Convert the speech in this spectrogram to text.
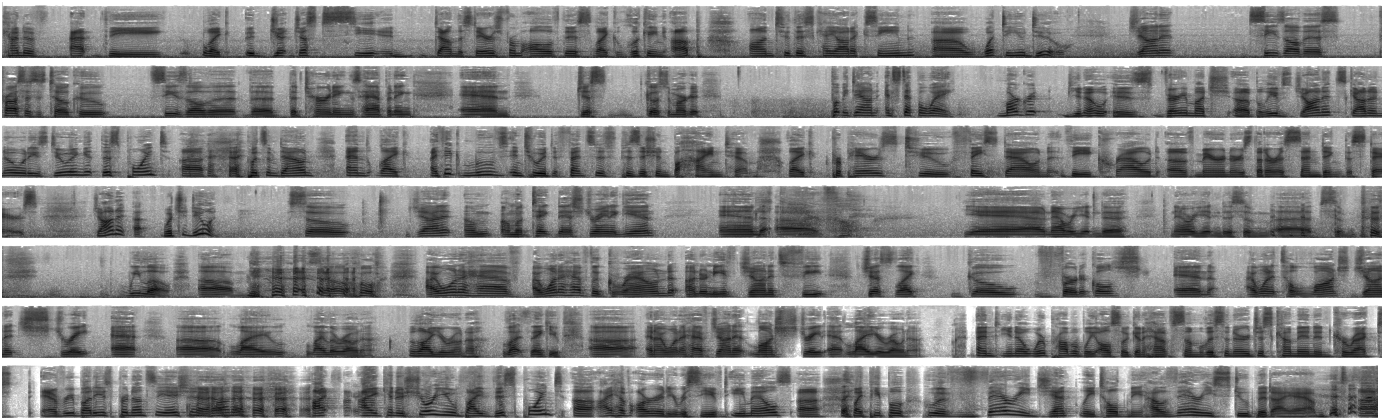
kind of at the like j- just see down the stairs from all of this, like looking up onto this chaotic scene. Uh, what do you do? Jonnet sees all this, processes Toku, sees all the the the turnings happening, and just goes to Margaret put me down and step away. Margaret, you know, is very much uh, believes Jonnet's got to know what he's doing at this point. Uh, puts him down and like I think moves into a defensive position behind him, like prepares to face down the crowd of mariners that are ascending the stairs. Jonnet, uh, what you doing? So, Jonnet, I'm I'm gonna take that strain again, and uh, yeah, now we're getting to now we're getting to some uh, some we low. Um, so I want to have I want to have the ground underneath Jonnet's feet just like go vertical, and I want it to launch Jonnet straight at uh, Ly Llorona. La Llorona. thank you. Uh, and I want to have Jonnet launch straight at La Llorona. And you know, we're probably also going to have some listener just come in and correct everybody's pronunciation on it. I, I can assure you by this point, uh, I have already received emails uh, by people who have very gently told me how very stupid I am uh,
